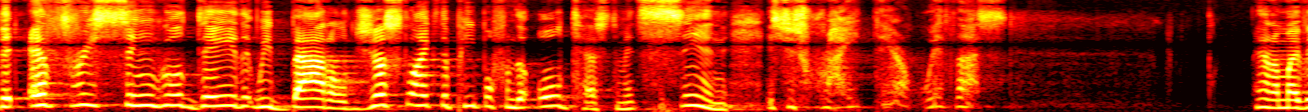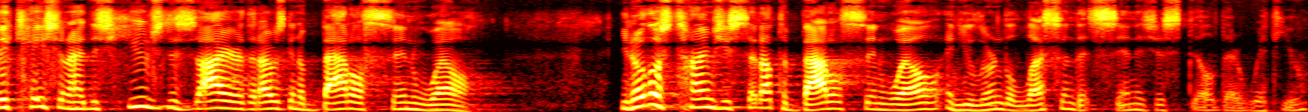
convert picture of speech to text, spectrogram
that every single day that we battle, just like the people from the Old Testament, sin is just right there with us. Man, on my vacation, I had this huge desire that I was going to battle sin well. You know those times you set out to battle sin well and you learn the lesson that sin is just still there with you?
